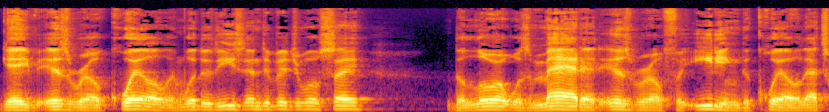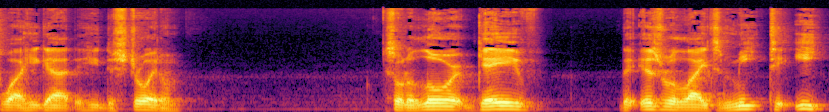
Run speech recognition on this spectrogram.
gave Israel quail. And what do these individuals say? The Lord was mad at Israel for eating the quail. That's why he got, he destroyed them. So the Lord gave the Israelites meat to eat.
